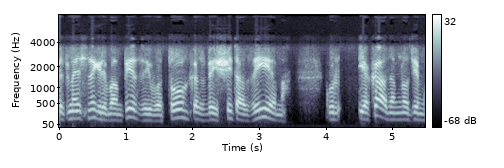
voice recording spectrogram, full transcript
bet mēs negribam piedzīvot to, kas bija šitā ziema, kur, ja kādam no tiem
